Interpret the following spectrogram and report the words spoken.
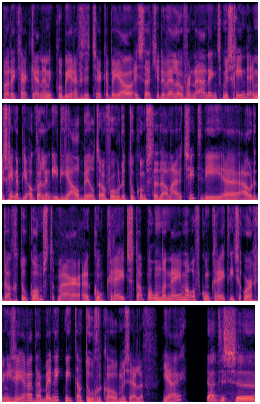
Wat ik herken, en ik probeer even te checken bij jou, is dat je er wel over nadenkt misschien. En misschien heb je ook wel een ideaalbeeld over hoe de toekomst er dan uitziet, die uh, oude dag toekomst. Maar uh, concreet stappen ondernemen of concreet iets organiseren, daar ben ik niet aan toegekomen zelf. Jij? Ja, het is, uh,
